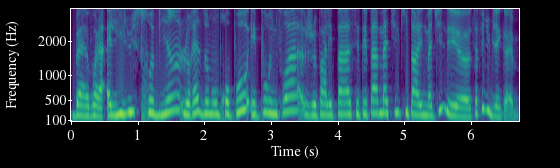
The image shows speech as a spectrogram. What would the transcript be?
ben voilà, elle illustre bien le reste de mon propos. Et pour une fois, je parlais pas, c'était pas Mathilde qui parlait de Mathilde et euh, ça fait du bien quand même.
